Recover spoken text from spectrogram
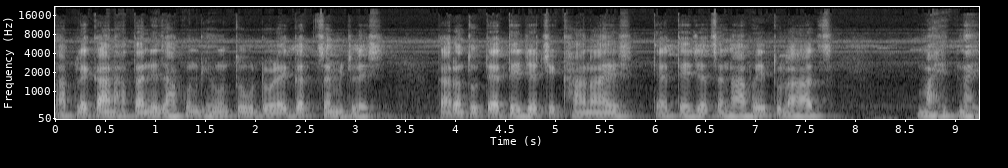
आपले कान हाताने झाकून घेऊन तू डोळे गच्च मिटलेस. कारण तू त्या तेजाची खान आहेस. त्या तेजाचं नावही तुला आज माहीत नाही.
